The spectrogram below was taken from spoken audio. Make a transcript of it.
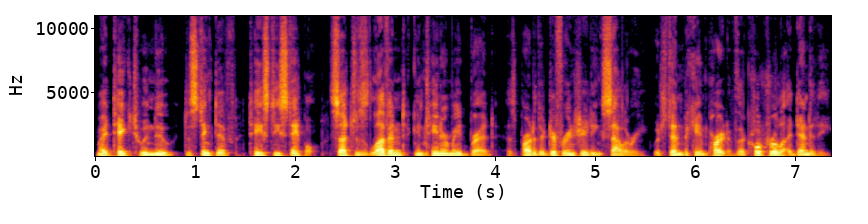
might take to a new, distinctive, tasty staple, such as leavened, container-made bread, as part of their differentiating salary, which then became part of their cultural identity.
